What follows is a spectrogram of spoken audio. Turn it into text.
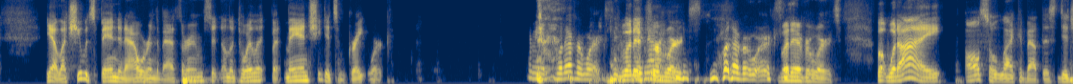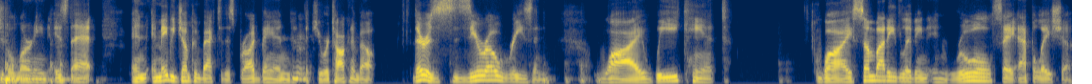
yeah, like she would spend an hour in the bathroom sitting on the toilet, but man, she did some great work. I mean, whatever works. Whatever know? works. whatever works. whatever works. But what I also like about this digital learning is that, and and maybe jumping back to this broadband Mhm. that you were talking about, there is zero reason why we can't, why somebody living in rural, say Appalachia,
